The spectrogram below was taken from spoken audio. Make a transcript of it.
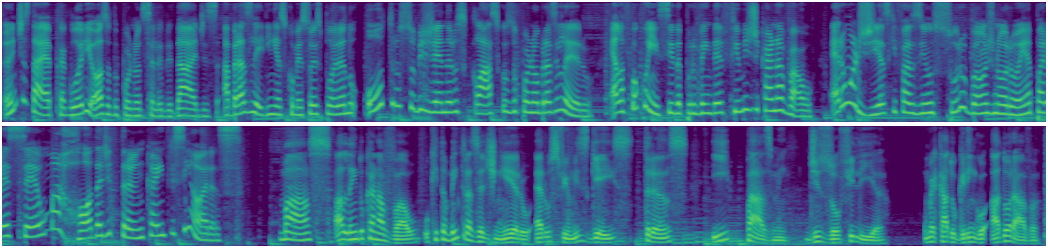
Antes da época gloriosa do pornô de celebridades, a Brasileirinhas começou explorando outros subgêneros clássicos do pornô brasileiro. Ela ficou conhecida por vender filmes de carnaval. Eram orgias que faziam o surubão de Noronha parecer uma roda de tranca entre senhoras. Mas, além do carnaval, o que também trazia dinheiro eram os filmes gays, trans e, pasmem, de zoofilia. O mercado gringo adorava.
